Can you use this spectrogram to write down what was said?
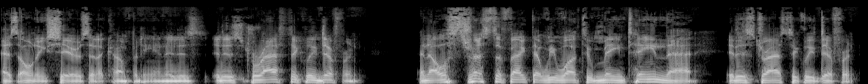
as owning shares in a company, and it is it is drastically different. And I will stress the fact that we want to maintain that it is drastically different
